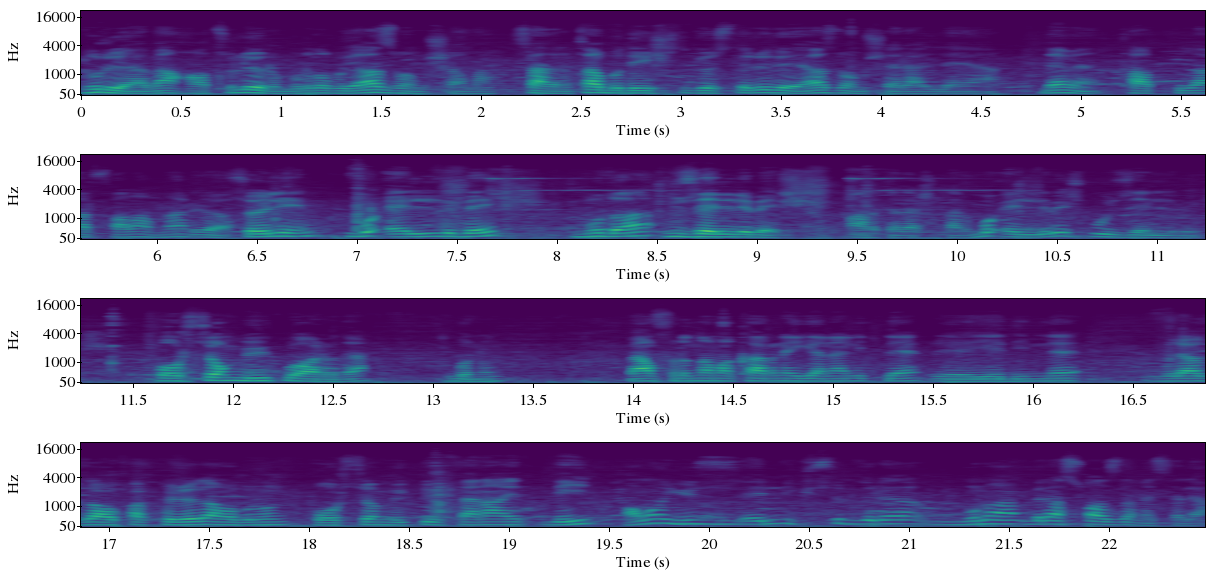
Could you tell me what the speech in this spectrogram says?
Dur ya ben hatırlıyorum burada bu yazmamış ama. Sanırım tabi bu değişti gösteriyor diye yazmamış herhalde ya. Değil mi? Tatlılar falan var ya. Söyleyeyim bu 55 bu da 155 arkadaşlar. Bu 55 bu 155. Porsiyon büyük bu arada bunun. Ben fırında makarnayı genellikle e, yediğimde biraz daha ufak geliyordu ama bunun porsiyon büyüklüğü fena değil. Ama 150 küsür lira buna biraz fazla mesela.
